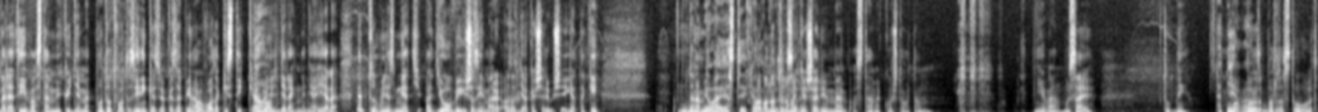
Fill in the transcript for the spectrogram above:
beletéve aztán működjen, mert pont ott volt az érinkező a közepén, ahol volt a kis sticker, Aha. hogy a gyerek ne nyelje le. Nem tudom, hogy ez miért, hát jó, végig azért már az adja a keserűséget neki. De nem jól helyezték el. Onnan akkor tudom, hogy keserű, mert aztán megkóstoltam. Nyilván muszáj tudni. Hát nyilván. Bor- borzasztó volt.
